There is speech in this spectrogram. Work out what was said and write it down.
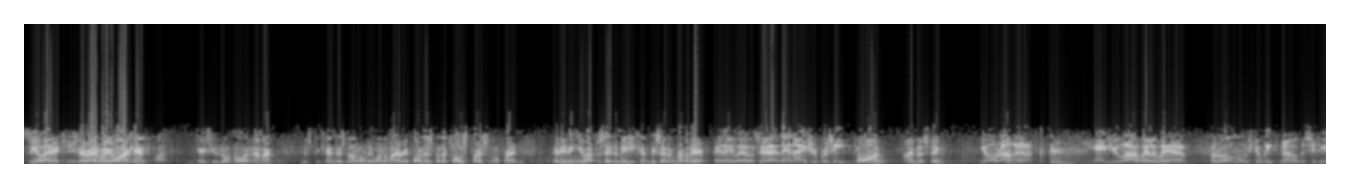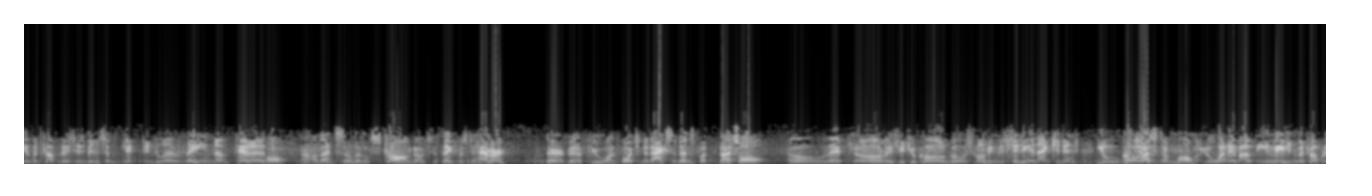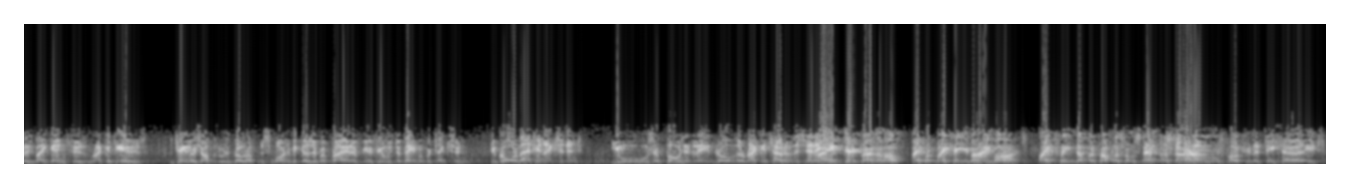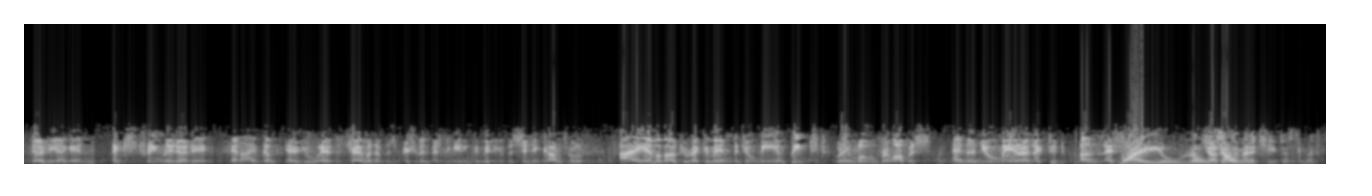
See you later, Chief. Stay right where you are, Kent. What? In case you don't know it, Hammer, Mr. Kent is not only one of my reporters, but a close personal friend. Anything you have to say to me can be said in front of him. Very well, sir. Then I shall proceed. Go on. I'm listening. Your Honor, as you are well aware, for almost a week now, the city of Metropolis has been subjected to a reign of terror. Oh, now that's a little strong, don't you think, Mr. Hammer? There have been a few unfortunate accidents, but that's all. Oh, that's all, is it? You call ghosts haunting the city an accident? You call... Just a moment. You- What about the invasion of Metropolis by gangsters and racketeers? The tailor shop that was blown up this morning because the proprietor refused to pay for protection. You call that an accident? You who supposedly drove the rackets out of the city? I did drive them out. I put Mike Hickey behind bars. I cleaned up the Metropolis from stem to stern. Unfortunately, sir, it's dirty again. Extremely dirty. And I've come to tell you, as chairman of the Special Investigating Committee of the City Council, I am about to recommend that you be impeached, removed from office, and a new mayor elected, unless... Why, you low Just down... a minute, Chief. Just a minute.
